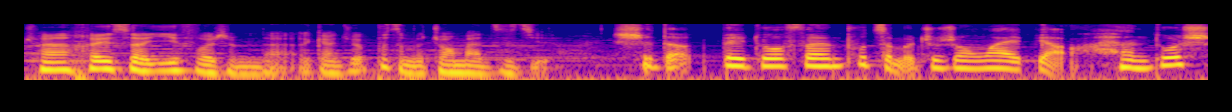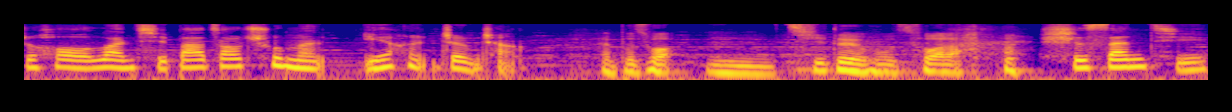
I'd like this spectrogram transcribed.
穿黑色衣服什么的，感觉不怎么装扮自己。是的，贝多芬不怎么注重外表，很多时候乱七八糟出门也很正常。还不错，嗯，七对五错了。十三题，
